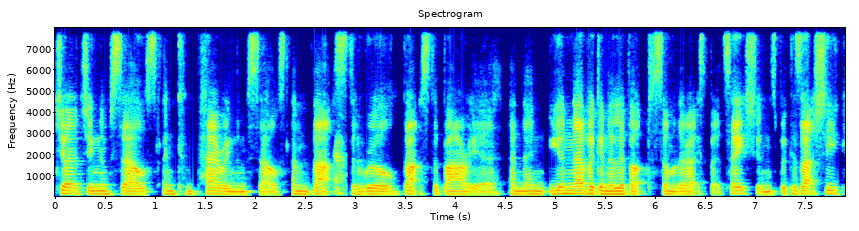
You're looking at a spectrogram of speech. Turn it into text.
judging themselves and comparing themselves and that's yeah. the real that's the barrier and then you're never going to live up to some of their expectations because actually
